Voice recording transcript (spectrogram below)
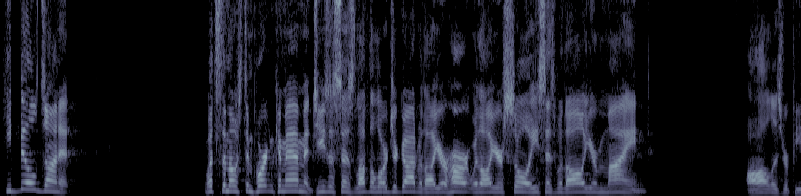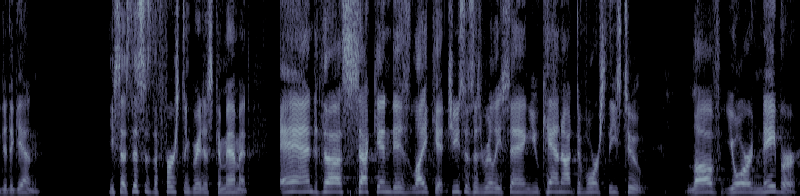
he builds on it. What's the most important commandment? Jesus says, Love the Lord your God with all your heart, with all your soul. He says, with all your mind. All is repeated again. He says, This is the first and greatest commandment, and the second is like it. Jesus is really saying, You cannot divorce these two. Love your neighbor.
